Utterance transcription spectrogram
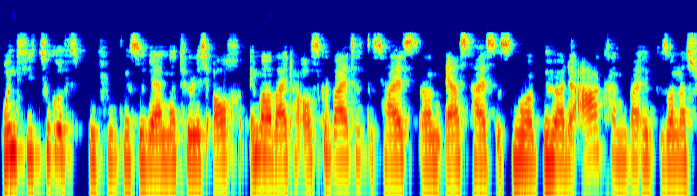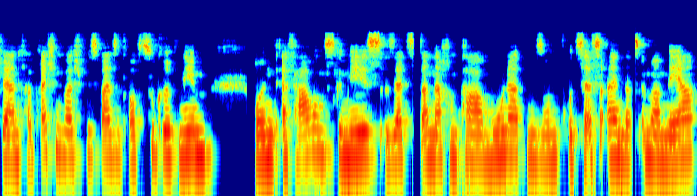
Und die Zugriffsbefugnisse werden natürlich auch immer weiter ausgeweitet. Das heißt, ähm, erst heißt es nur, Behörde A kann bei besonders schweren Verbrechen beispielsweise darauf Zugriff nehmen. Und erfahrungsgemäß setzt dann nach ein paar Monaten so ein Prozess ein, dass immer mehr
